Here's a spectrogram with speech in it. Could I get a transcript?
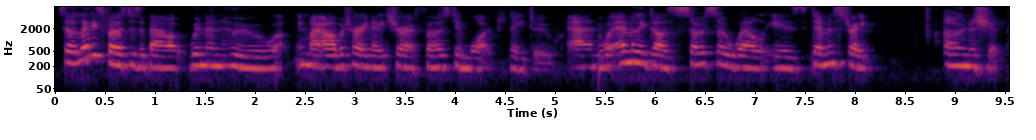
So, Ladies First is about women who, in my arbitrary nature, are first in what they do. And what Emily does so, so well is demonstrate ownership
